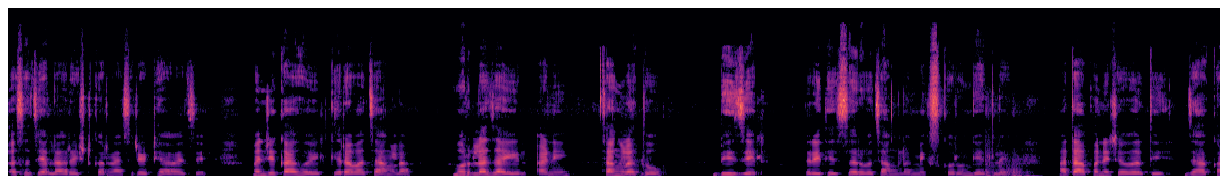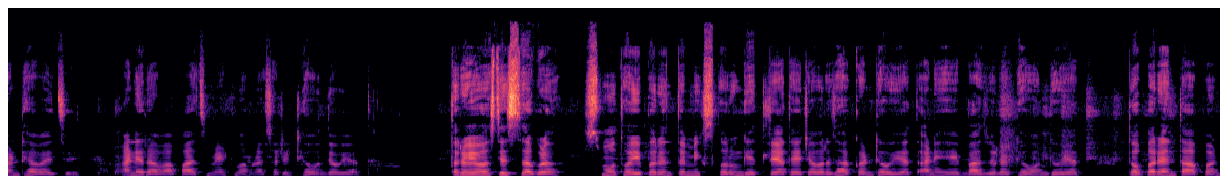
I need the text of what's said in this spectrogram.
असंच याला रेस्ट करण्यासाठी ठेवायचे. म्हणजे काय होईल की रवा चांगला मुरला जाईल आणि चांगला तो भिजेल. तर इथे सर्व चांगलं मिक्स करून घेतले. आता आपण याच्यावरती झाकण ठेवायचे आणि रवा पाच मिनिट मुरण्यासाठी ठेवून देऊयात. तर व्यवस्थित सगळं स्मूथ होईपर्यंत मिक्स करून घेतले आता याच्यावर झाकण ठेवूयात आणि हे बाजूला ठेवून घेऊयात. तोपर्यंत आपण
